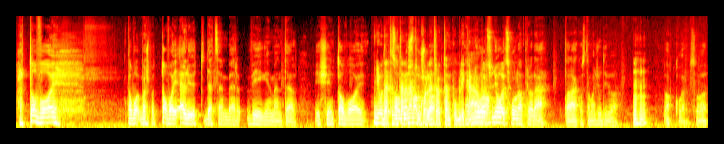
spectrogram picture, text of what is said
Hát tavaly, tavaly, most tavaly előtt, december végén ment el. És én tavaly... Jó, de hát ez utána nem akkor lett rögtön publikálva. 8, 8 hónapra rá találkoztam a Judival. Uh-huh. Akkor, szóval...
